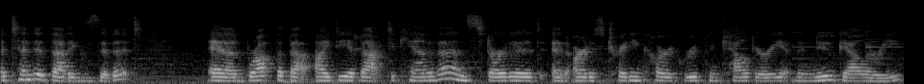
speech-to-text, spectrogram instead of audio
attended that exhibit and brought the ba idea back to Canada and started an artist trading card group in Calgary at the New Gallery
